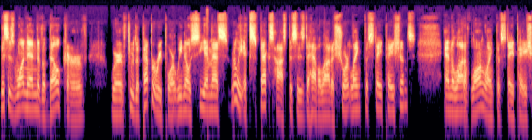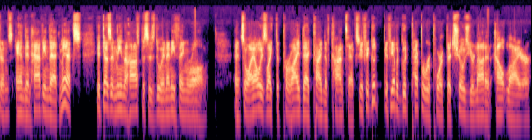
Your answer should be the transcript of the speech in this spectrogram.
This is one end of a bell curve where through the Pepper report, we know CMS really expects hospices to have a lot of short length of stay patients and a lot of long length of stay patients. And in having that mix, it doesn't mean the hospice is doing anything wrong. And so I always like to provide that kind of context. If you good if you have a good Pepper report that shows you're not an outlier,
